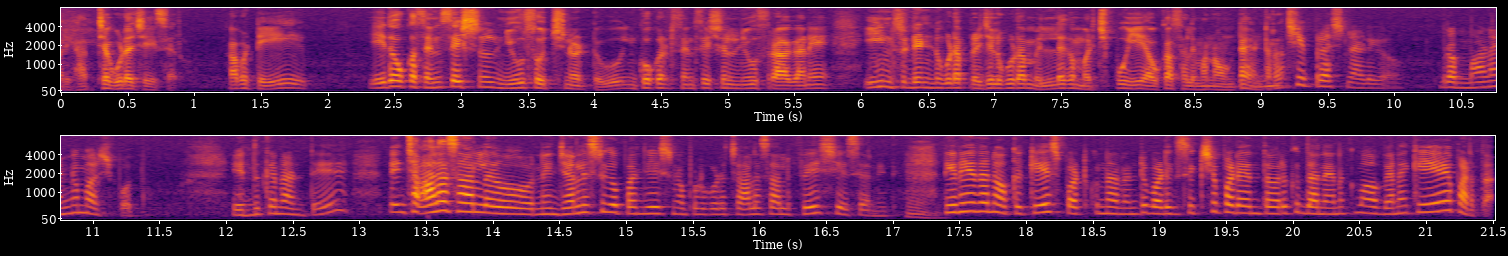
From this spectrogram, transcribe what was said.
మరి హత్య కూడా చేశారు. కాబట్టి ఏదో ఒక సెన్సేషనల్ న్యూస్ వచ్చినట్టు ఇంకొక సెన్సేషనల్ న్యూస్ రాగానే ఈ ఇన్సిడెంట్ను కూడా ప్రజలు కూడా మెల్లగా మర్చిపోయే అవకాశాలు ఏమన్నా ఉంటాయంటారా? ప్రశ్న అడిగావు. బ్రహ్మాండంగా మర్చిపోతాం. ఎందుకనంటే నేను చాలాసార్లు నేను జర్నలిస్ట్గా పనిచేసినప్పుడు కూడా చాలాసార్లు ఫేస్ చేశాను ఇది. నేను ఏదైనా ఒక కేసు పట్టుకున్నానంటే వాడికి శిక్ష పడేంత వరకు దాని వెనక మా వెనకే పడతా.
